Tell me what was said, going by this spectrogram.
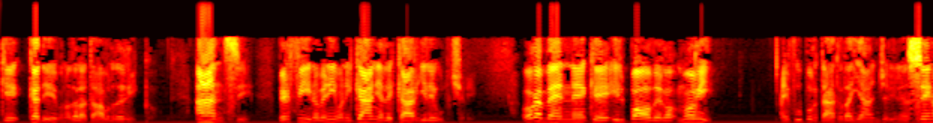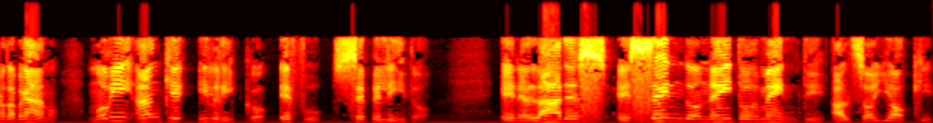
che cadevano dalla tavola del ricco. Anzi, perfino venivano i cani a leccargli le ulceri. Ora avvenne che il povero morì e fu portato dagli angeli nel seno d'Abramo. Morì anche il ricco e fu seppellito. E nell'Ades, essendo nei tormenti, alzò gli occhi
